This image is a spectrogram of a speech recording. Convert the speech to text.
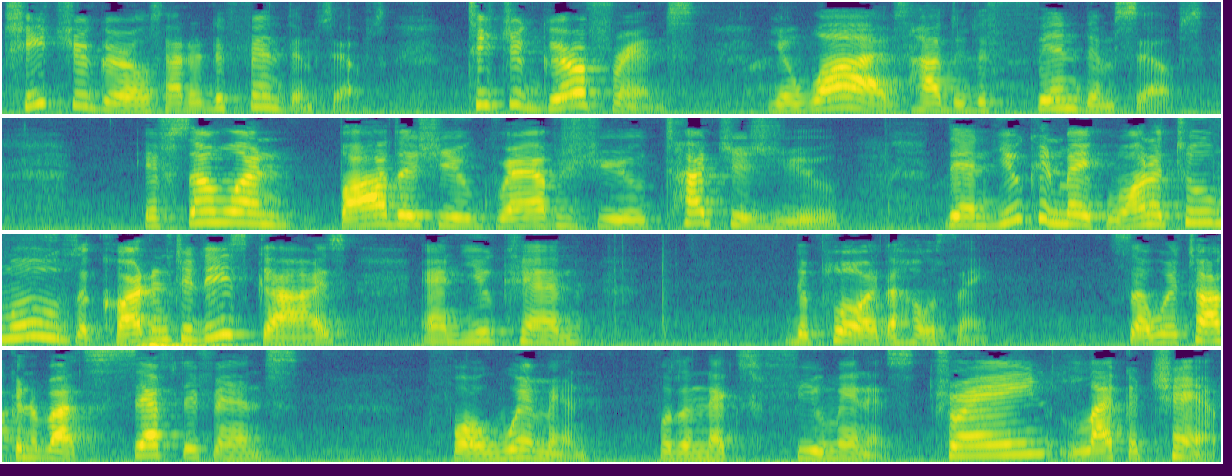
teach your girls how to defend themselves. Teach your girlfriends, your wives, how to defend themselves. If someone bothers you, grabs you, touches you, then you can make one or two moves according to these guys, and you can deploy the whole thing. So we're talking about self-defense for women for the next few minutes. Train like a champ.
